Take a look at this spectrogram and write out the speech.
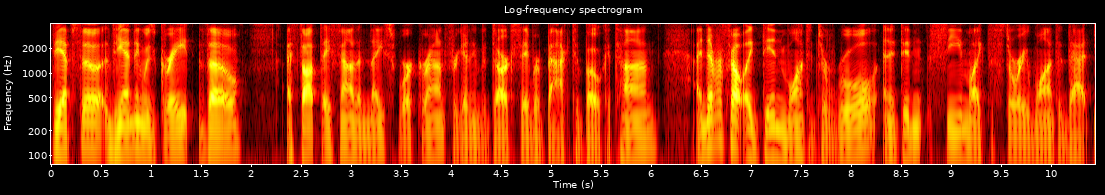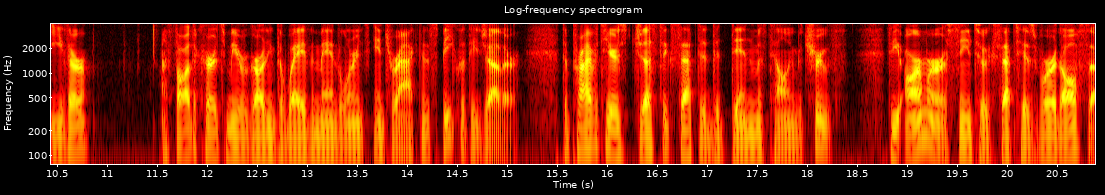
The episode, the ending was great, though. I thought they found a nice workaround for getting the dark saber back to Bo Katan. I never felt like Din wanted to rule, and it didn't seem like the story wanted that either. A thought occurred to me regarding the way the Mandalorians interact and speak with each other. The privateers just accepted that Din was telling the truth. The armorer seemed to accept his word also,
